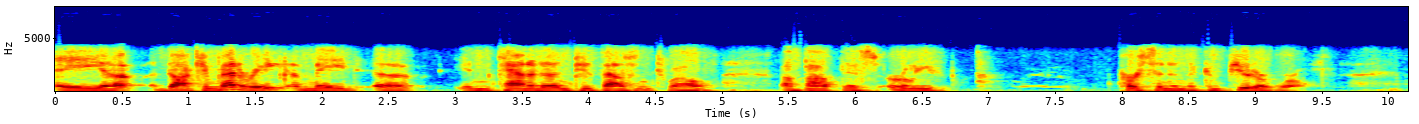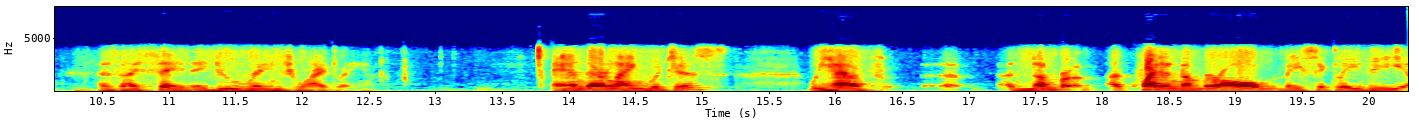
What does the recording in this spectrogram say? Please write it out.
a uh, documentary made uh, in Canada in 2012 about this early person in the computer world. As I say, they do range widely. And their languages, we have uh, a number, uh, quite a number, all basically the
